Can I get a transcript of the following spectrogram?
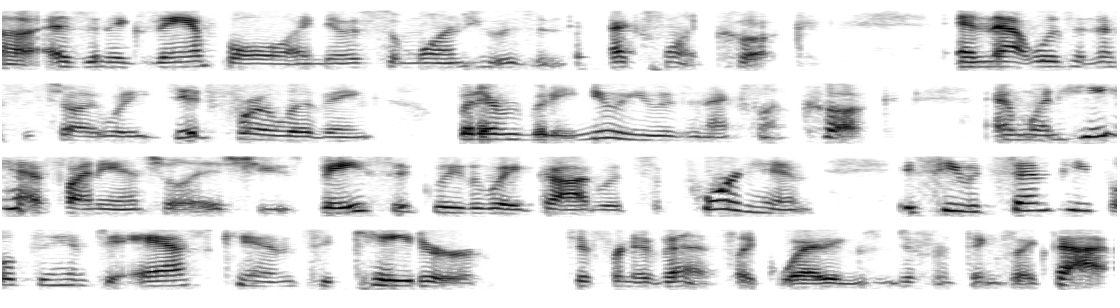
Uh, as an example, I know someone who is an excellent cook, and that wasn't necessarily what he did for a living, but everybody knew he was an excellent cook. And when he had financial issues, basically the way God would support him is he would send people to him to ask him to cater different events like weddings and different things like that.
